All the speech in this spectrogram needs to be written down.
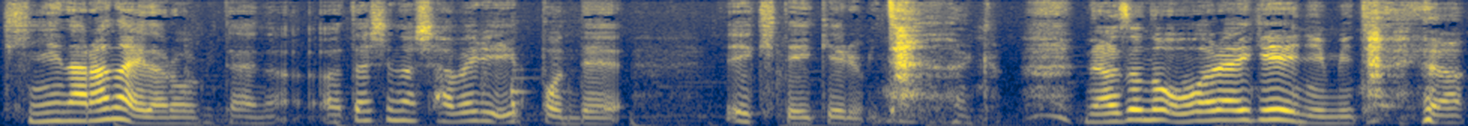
気にならないだろうみたいな。私のしゃべり一本で生きていけるみたいななんか謎のお笑い芸人みたいな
